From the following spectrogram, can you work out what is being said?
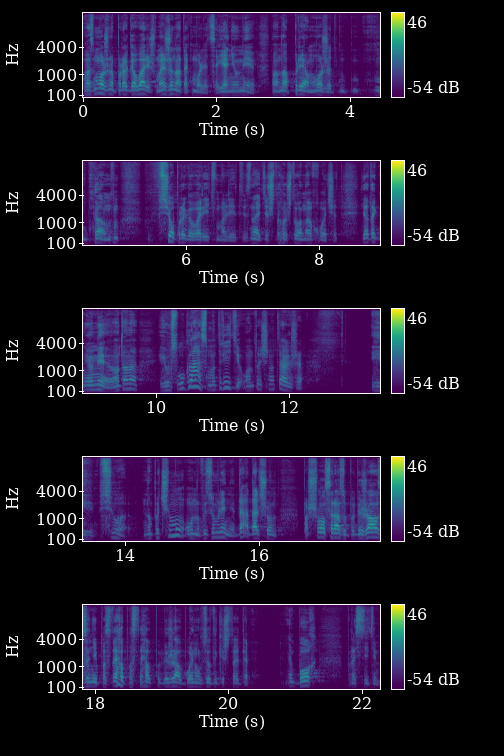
возможно, проговариваешь. Моя жена так молится, я не умею, но она прям может там все проговорить в молитве. Знаете, что, что она хочет. Я так не умею. Вот она, и услуга, смотрите, он точно так же. И все. Но почему он в изумлении? Да, дальше он пошел, сразу побежал за ней, постоял, постоял, побежал, понял все-таки, что это Бог, простите,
